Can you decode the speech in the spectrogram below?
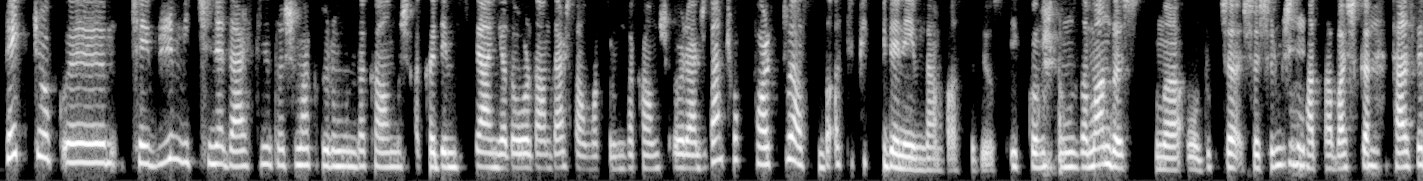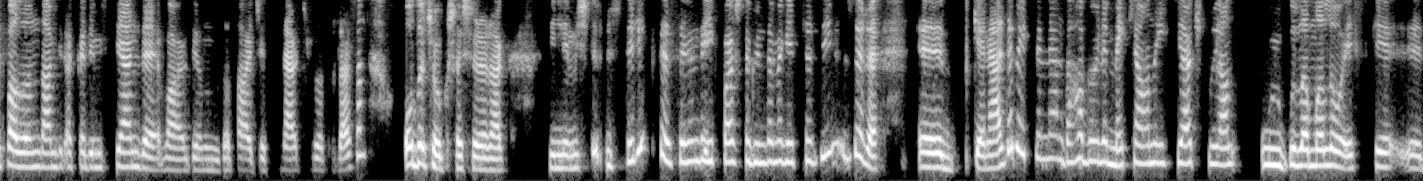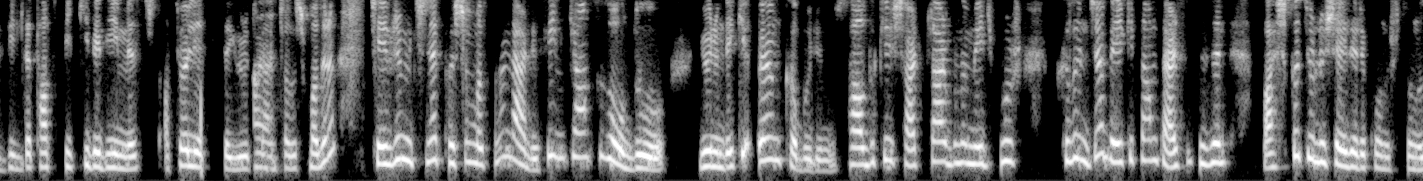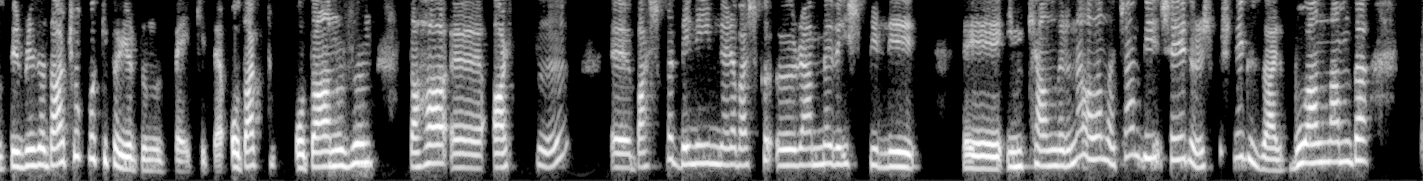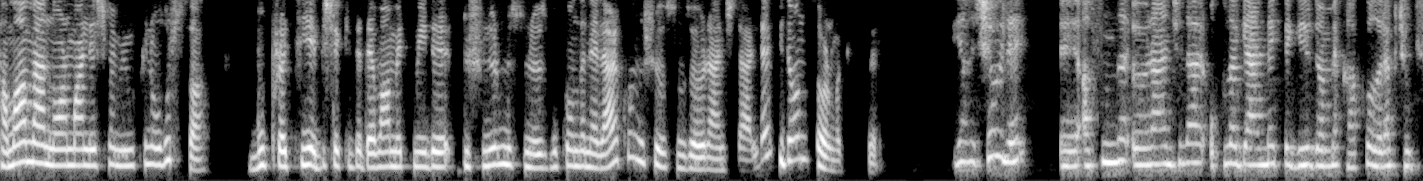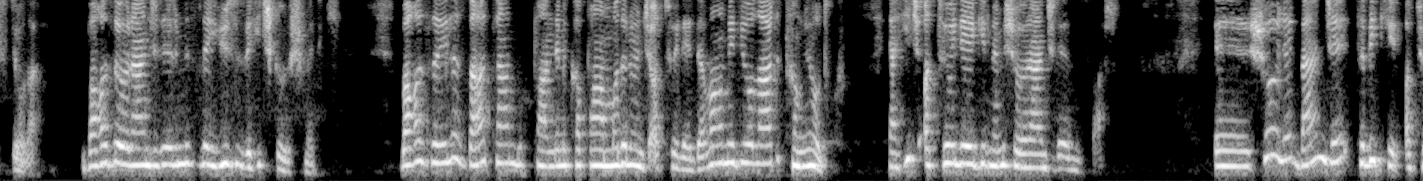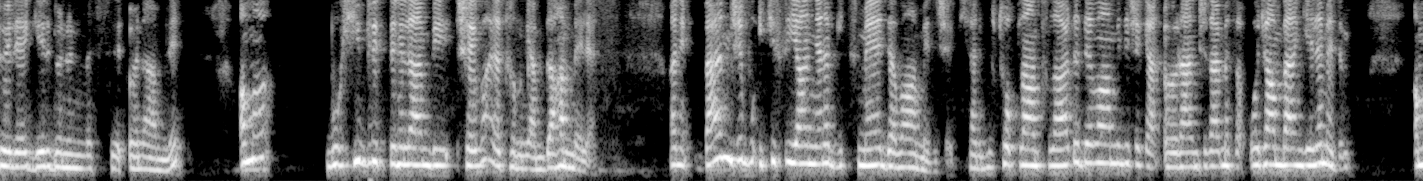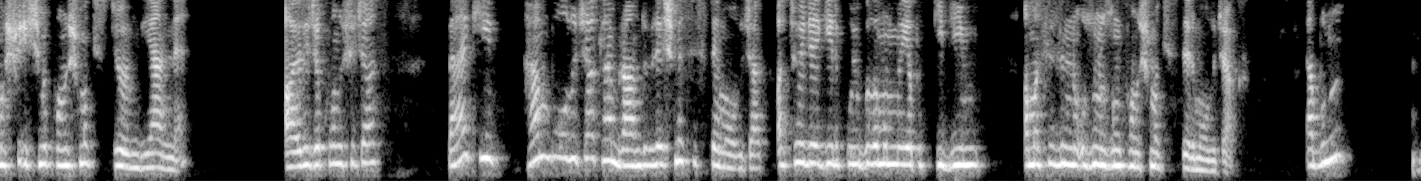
Pek çok e, çevrim içine dersini taşımak durumunda kalmış akademisyen ya da oradan ders almak durumunda kalmış öğrenciden çok farklı aslında atipik bir deneyimden bahsediyorsun. İlk konuştuğumuz zaman da buna oldukça şaşırmıştım. Hatta başka felsefe alanından bir akademisyen de vardı yanımızda Taceddin Ertuğrul hatırlarsan. O da çok şaşırarak dinlemişti. Üstelik de senin de ilk başta gündeme getirdiğin üzere e, genelde beklenen daha böyle mekana ihtiyaç duyan uygulamalı o eski e, dilde tatbiki dediğimiz işte atölyede yürütülen Aynen. çalışmaların çevrim içine taşınmasının neredeyse imkansız olduğu yönündeki ön kabulümüz. Halbuki şartlar buna mecbur kılınca belki tam tersi sizin başka türlü şeyleri konuştuğunuz, birbirinize daha çok vakit ayırdığınız belki de odak odağınızın daha e, arttığı e, başka deneyimlere, başka öğrenme ve işbirliği e, alan açan bir şeye dönüşmüş. Ne güzel. Bu anlamda tamamen normalleşme mümkün olursa bu pratiğe bir şekilde devam etmeyi de düşünür müsünüz? Bu konuda neler konuşuyorsunuz öğrencilerle? Bir de onu sormak isterim. Yani şöyle e, aslında öğrenciler okula gelmek ve geri dönmek haklı olarak çok istiyorlar. Bazı öğrencilerimizle yüz yüze hiç görüşmedik. Bazılarıyla zaten bu pandemi kapanmadan önce atölyeye devam ediyorlardı, tanıyorduk. Yani hiç atölyeye girmemiş öğrencilerimiz var. Ee, şöyle bence tabii ki atölyeye geri dönülmesi önemli. Ama bu hibrit denilen bir şey var ya tanım yani daha melez. Hani bence bu ikisi yan yana gitmeye devam edecek. Yani bu toplantılarda devam edecek. Yani öğrenciler mesela hocam ben gelemedim ama şu işimi konuşmak istiyorum diyenle ayrıca konuşacağız. Belki hem bu olacak hem randevuleşme sistemi olacak. Atölyeye gelip uygulamamı yapıp gideyim ama sizinle uzun uzun konuşmak isterim olacak. Ya yani bunun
